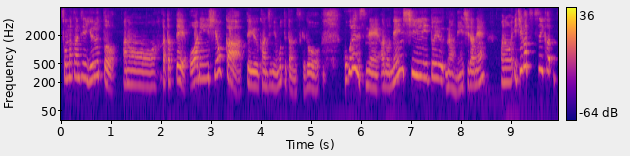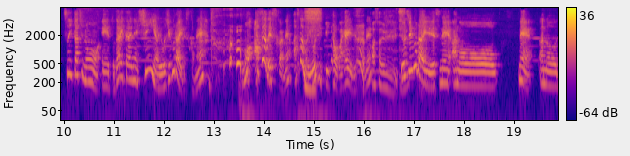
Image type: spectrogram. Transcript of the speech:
そんな感じでゆるっと、あのー語って終わりにしようかっていう感じに思ってたんですけど、ここでですね、あの、年始という、まあ、年始だね。あの、1月1日 ,1 日の、えっ、と、大体ね、深夜4時ぐらいですかね。もう朝ですかね。朝の4時って言った方が早いですかね。朝より4時ぐらいにですね、あのーね、あの、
